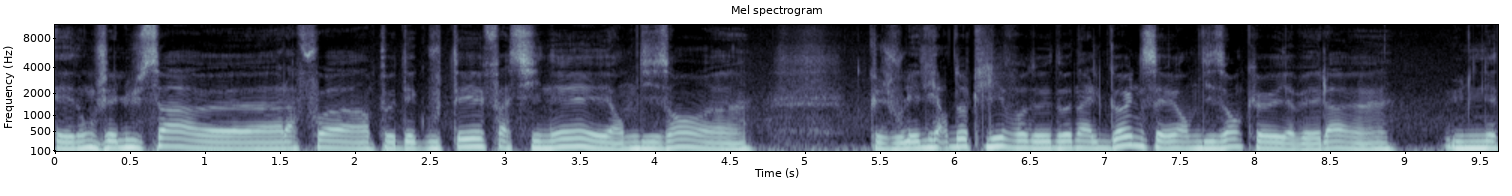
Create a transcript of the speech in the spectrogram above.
donc j'ai lu ça euh, à la fois un peu dégoûté, fasciné, et en me disant euh, que je voulais lire d'autres livres de Donald Goines, et en me disant qu'il y avait là une,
